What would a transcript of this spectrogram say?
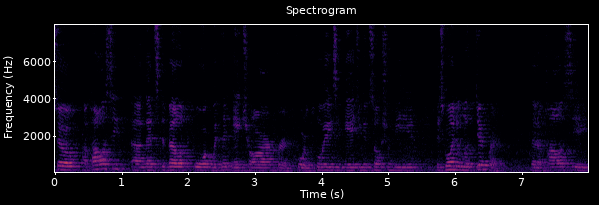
So a policy uh, that's developed for within HR for, for employees engaging in social media is going to look different than a policy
